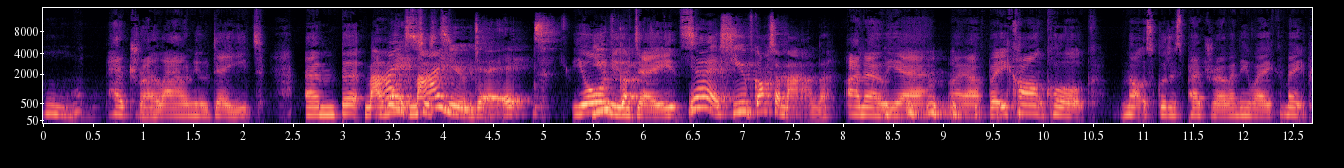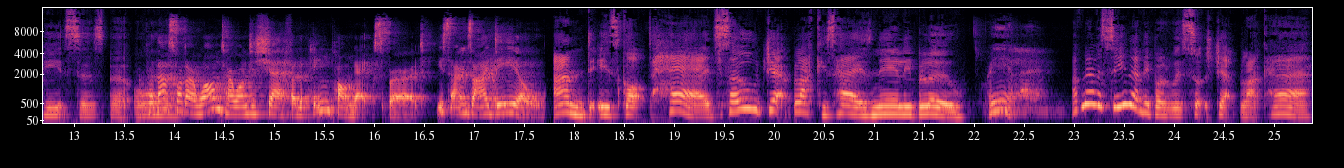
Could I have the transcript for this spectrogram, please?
Hmm. Pedro, our new date. Um, but My, my new date. your You've new got- date. Yes, you've got a man. I know, yeah, I have, but he can't cook. Not as good as Pedro, anyway. He can make pizzas, but oh. But that's what I want. I want a chef and a ping pong expert. He sounds ideal. and he's got hair so jet black. His hair is nearly blue. Really? I've never seen anybody with such jet black hair.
